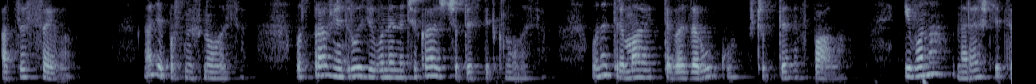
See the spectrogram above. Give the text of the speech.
а це сила. Надя посміхнулася, бо справжні друзі вони не чекають, щоб ти спіткнулася. Вони тримають тебе за руку, щоб ти не впала. І вона нарешті це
